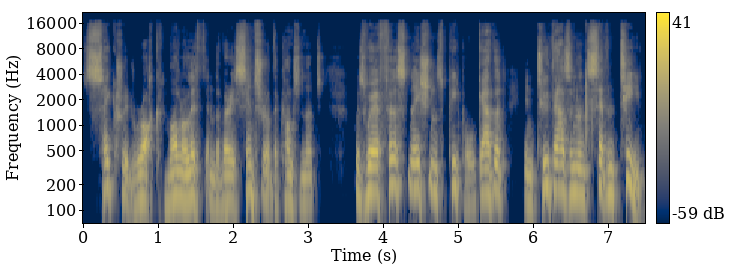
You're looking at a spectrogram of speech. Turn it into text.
sacred rock monolith in the very center of the continent, was where First Nations people gathered in 2017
